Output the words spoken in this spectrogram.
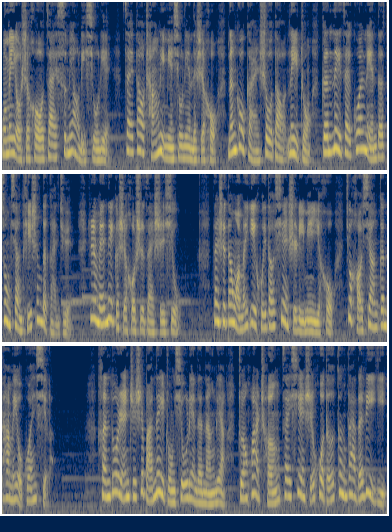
我们有时候在寺庙里修炼，在道场里面修炼的时候，能够感受到那种跟内在关联的纵向提升的感觉，认为那个时候是在实修。但是当我们一回到现实里面以后，就好像跟他没有关系了。很多人只是把那种修炼的能量转化成在现实获得更大的利益，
